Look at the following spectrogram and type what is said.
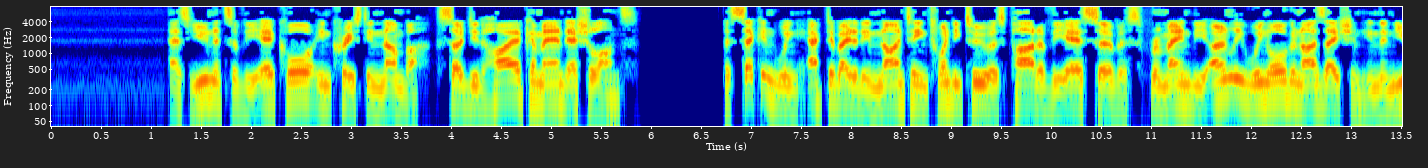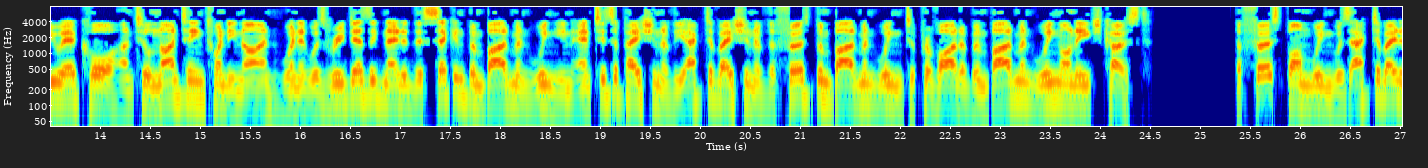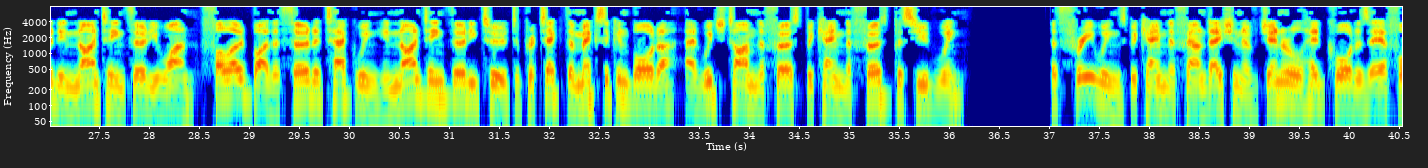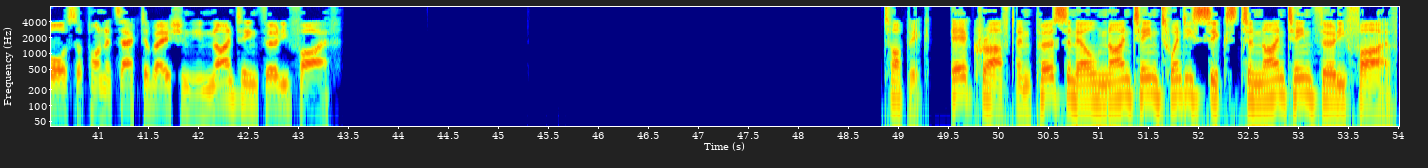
As units of the Air Corps increased in number, so did higher command echelons. The second wing, activated in 1922 as part of the Air Service, remained the only wing organization in the new Air Corps until 1929 when it was redesignated the 2nd Bombardment Wing in anticipation of the activation of the 1st Bombardment Wing to provide a bombardment wing on each coast. The first bomb wing was activated in 1931, followed by the third attack wing in 1932 to protect the Mexican border, at which time the first became the 1st Pursuit Wing. The three wings became the foundation of General Headquarters Air Force upon its activation in 1935. Topic: Aircraft and personnel 1926 to 1935.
